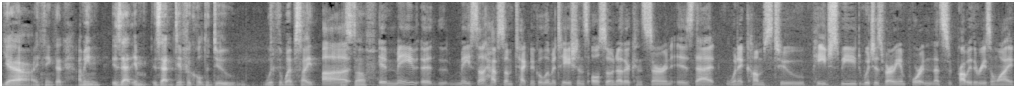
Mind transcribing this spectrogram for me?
Yeah, I think that I mean, is that is that difficult to do with the website Uh, stuff? It may it may have some technical limitations. Also, another concern is that when it comes to page speed, which is very important, that's probably the reason why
